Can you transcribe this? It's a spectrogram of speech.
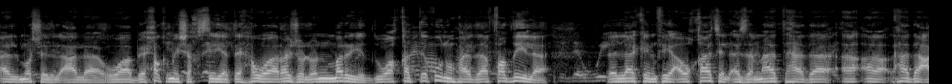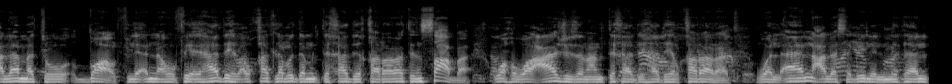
المرشد الأعلى وبحكم شخصيته هو رجل مريض وقد تكون هذا فضيلة. لكن في أوقات الأزمات هذا هذا علامة ضعف لأنه في هذه الأوقات لابد من اتخاذ قرارات صعبة وهو عاجز عن اتخاذ هذه القرارات. والآن على سبيل المثال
